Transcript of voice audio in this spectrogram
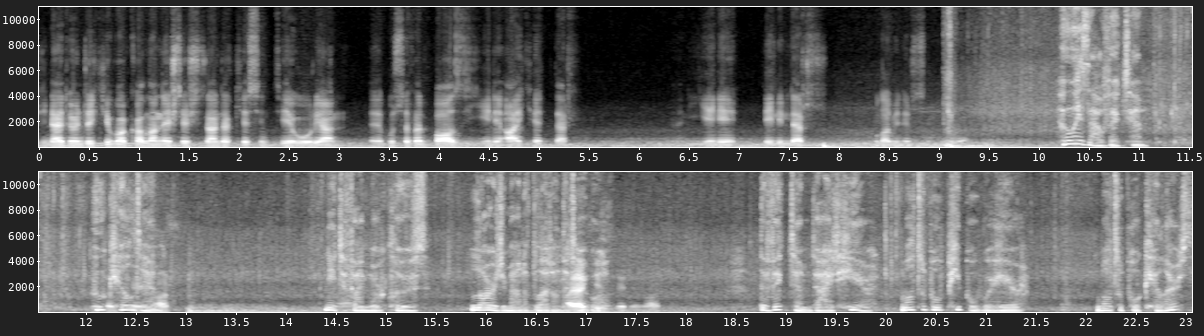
Cinayet önceki vakalarla eşleştirir ancak kesintiye uğrayan e, bu sefer bazı yeni ayketler yani yeni deliller bulabilirsin diyor. Who is our victim? Who killed şey him? var. Need to find more clues. Large amount of blood on the Ayak table. The victim died here. Multiple people were here. Multiple killers?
